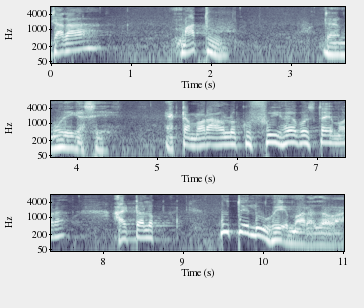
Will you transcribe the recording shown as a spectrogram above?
যারা মাতু, যারা মরে গেছে। একটা মরা হলো কুফুই হয়ে অবস্থায় মরা, আরেকটা হলো কুতেলু হয়ে মারা যাওয়া,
